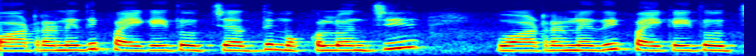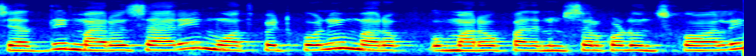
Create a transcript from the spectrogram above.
వాటర్ అనేది పైకి అయితే వచ్చేద్ది ముక్కల్లోంచి. వాటర్ అనేది పైకి అయితే వచ్చేద్ది. మరోసారి మూత పెట్టుకొని మరో మరో పది నిమిషాలు కూడా ఉంచుకోవాలి.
